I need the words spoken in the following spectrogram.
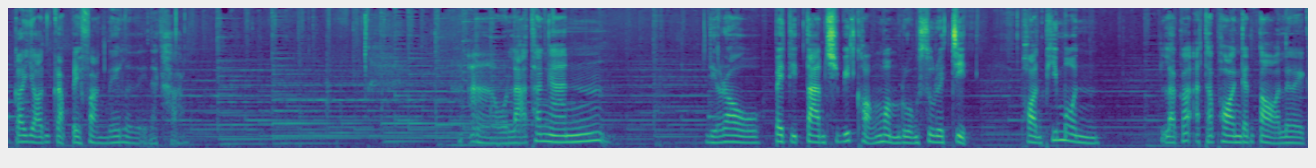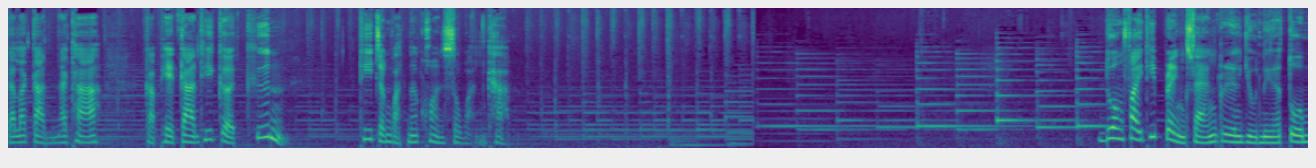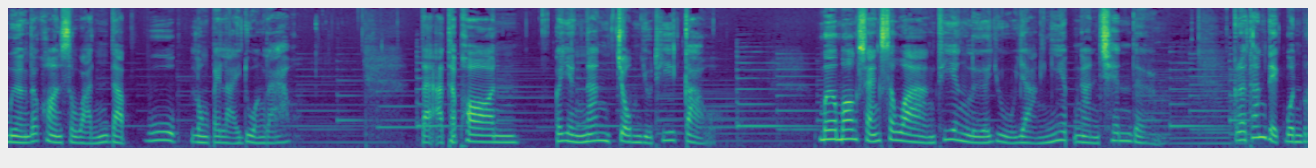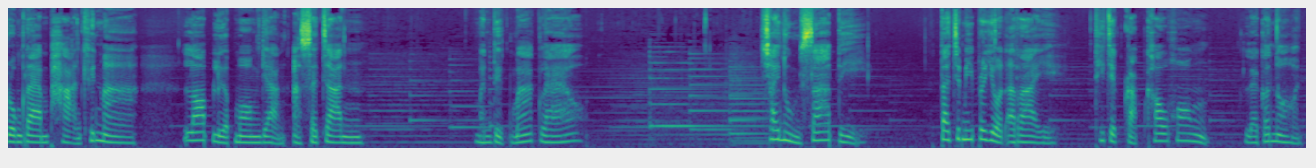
ก็ย้อนกลับไปฟังได้เลยนะคะเอาละถ้างั้น เดี๋ยวเราไปติดตามชีวิตของหม่อมหลวงสุรจิต พรพิมล แล้วก็อัธพรกันต่อเลยกันละกันนะคะ กับเหตุการณ์ที่เกิดขึ้นที่จังหวัดนครสวรรค์ค่ะ ดวงไฟที่เปล่งแสงเรืองอยู่เหนือตัวเมืองนครสวรรค์ดับวูบลงไปหลายดวงแล้ว แต่อัธพรก็ยังนั่งจมอยู่ที่เก่า เมื่อมองแสงสว่างที่ยังเหลืออยู่อย่างเงียบงันเช่นเดิม กระทั่งเด็กบนโรงแรมผ่านขึ้นมา ลอบเหลือบมองอย่างอัศจรรย์ มันดึกมากแล้วชายหนุ่มทราบดี แต่จะมีประโยชน์อะไรที่จะกลับเข้าห้องแล้วก็นอน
